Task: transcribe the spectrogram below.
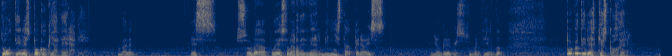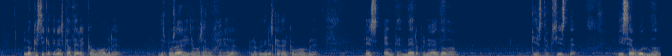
Tú tienes poco que hacer aquí, ¿vale? Es. Suena, puede sonar determinista, pero es. Yo creo que es súper cierto. Poco tienes que escoger. Lo que sí que tienes que hacer es como hombre. Después de iremos a mujeres, ¿eh? lo que tienes que hacer como hombre es entender, primero de todo, que esto existe. Y segundo,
